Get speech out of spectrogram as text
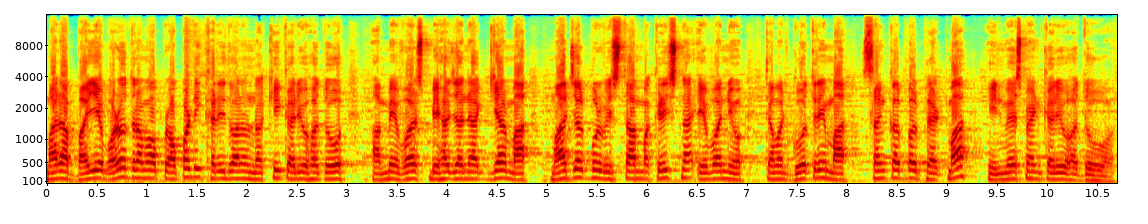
મારા ભાઈએ વડોદરામાં પ્રોપર્ટી ખરીદવાનું નક્કી કર્યું હતું. અમે વર્ષ બે હજાર અગિયારમાં માજલપુર વિસ્તારમાં ક્રિષ્ના એવન્યુ તેમજ ગોત્રીમાં સંકલ્પ ફ્લેટમાં ઇન્વેસ્ટમેન્ટ કર્યું હતું.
